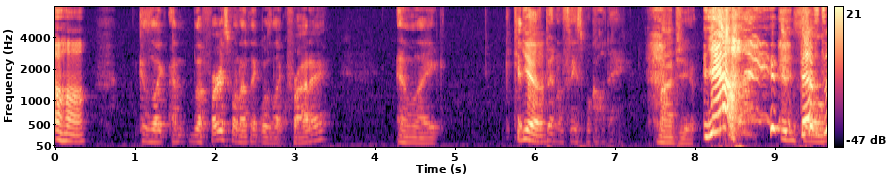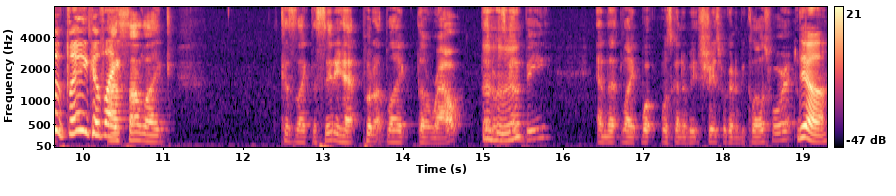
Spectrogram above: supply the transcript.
Uh huh. because like and the first one I think was like Friday, and like Yeah. I've been on Facebook all day, mind you. Yeah, that's so the thing. Cause like I saw like because like the city had put up like the route that it was gonna mm-hmm. be, and that like what was gonna be streets were gonna be closed for it, yeah,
